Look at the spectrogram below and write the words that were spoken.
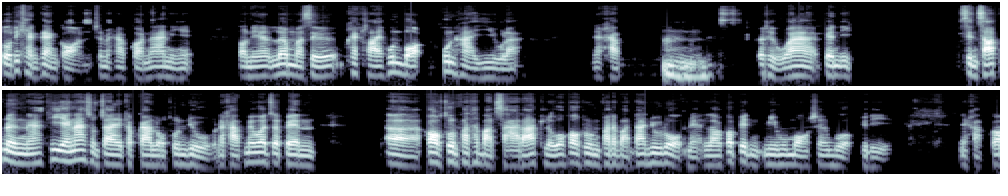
ตัวที่แข็งแกร่งก่อนใช่ไหมครับก่อนหน้านี้ ตอนนี้เริ่มมาซื้อคล้ายๆ หุ้นบอทหุ้นไฮยิวแล้วนะครับก็ถือว่าเป็นอีก สินทรัพย์หนึ่งนะที่ยังน่าสนใจกับการลงทุนอยู่นะครับ ไม่ว่าจะเป็นกองทุนพันธบัตรสหรัฐ หรือว่ากองทุนพันธบัตรด้านยุโรปเนี่ยเราก็เป็นมีมุมมองเชิงบวกอยู่ดีนะครับก็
